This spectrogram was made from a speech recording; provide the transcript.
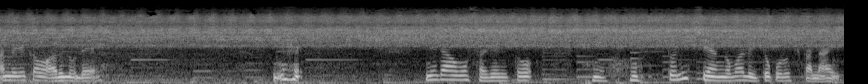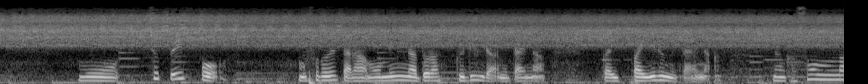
アメリカはあるのでね値段を下げるともう本当に治安が悪いところしかない。もうちょっと一歩もう外出たらもうみんなドラッグディーラーみたいながいっぱいいるみたいな。なんかそんな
